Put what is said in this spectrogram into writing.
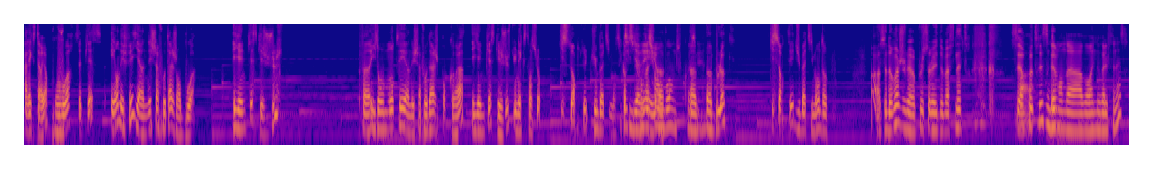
à l'extérieur pour voir cette pièce, et en effet, il y a un échafaudage en bois. Et il y a une pièce qui est juste. Enfin, ils ont monté un échafaudage pour que voilà, et il y a une pièce qui est juste une extension qui sort du, du bâtiment. C'est comme s'il y avait un, en bois en tout cas. un- c'est- un bloc qui sortait du bâtiment d'un coup. Ah, c'est dommage, je verrai plus le soleil de ma fenêtre. c'est un Bah, peu triste. même. Demande à avoir une nouvelle fenêtre.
